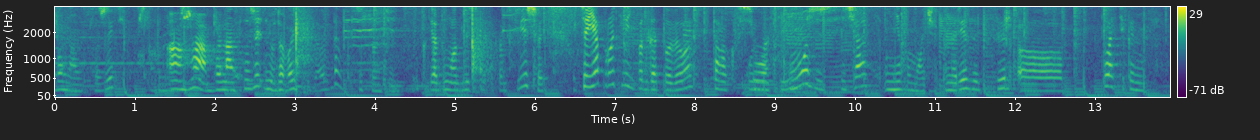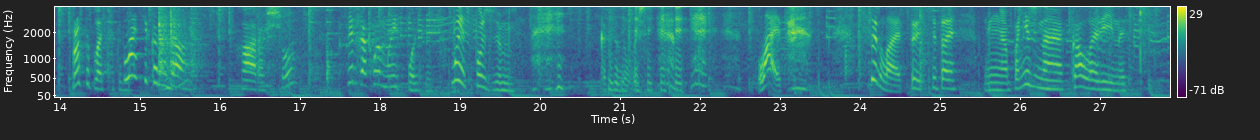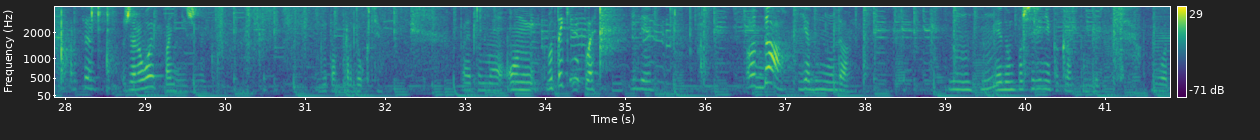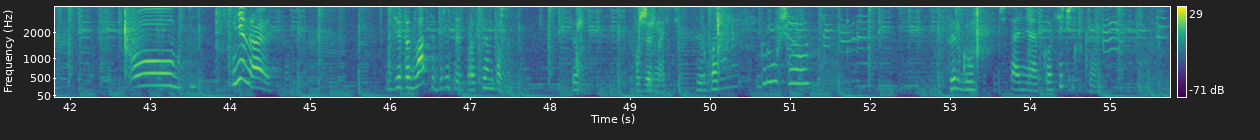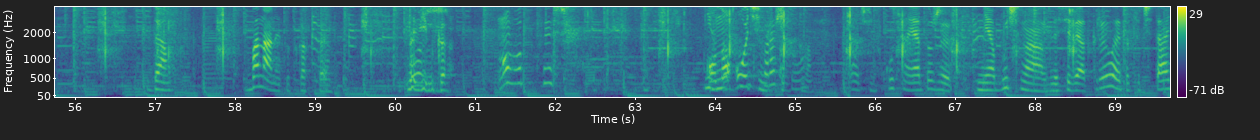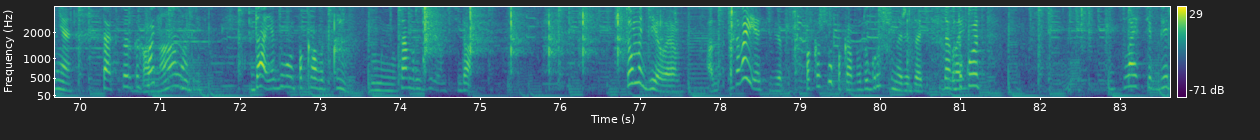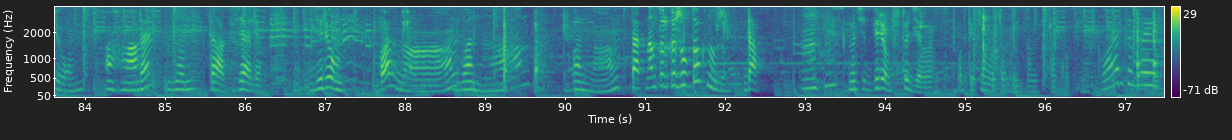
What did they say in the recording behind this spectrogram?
банан сложить, чтобы не Ага, мешался. банан сложить. Ну, давай сюда. Давай. Слушай? Я думала, для чего-то там смешивать. Все, я противень подготовила. Так, все. У нас есть? Можешь сейчас мне помочь нарезать сыр э, пластиками. Просто пластиковый. Пластиками, да. Хорошо. Сыр какой мы используем? Мы используем, как ты думаешь, лайт. Сыр лайт. То есть это пониженная калорийность. Процент жировой пониженный в этом продукте. Поэтому он... Вот такими пластиками или... э, Да, я думаю, да. Я думаю, по ширине как раз там будет. Вот. О, Мне нравится. Где-то 20-30% сыр по жирности. Сыр, банан, груша. Сыр, груша, сочетание классическое. Да. Бананы тут как-то новинка. Тоже. Ну вот, видишь, Нет, оно очень хорошо. вкусно. Очень вкусно. Я тоже необычно для себя открыла это сочетание. Так, столько хватит, Банана. посмотри. Да, я думаю, пока вот ну, мы... Там разберемся. Да. Что мы делаем? А давай я тебе покажу, пока буду грушу нарезать. Давай. Вот такой вот пластик берем. Ага, Да? взяли. Так, взяли. Берем банан. Банан. Банан. Так, нам только желток нужен? Да. Значит, берем, что делаем? Вот таким вот образом так вот накладываем.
